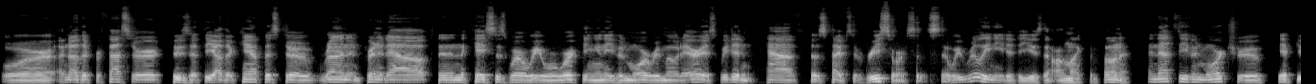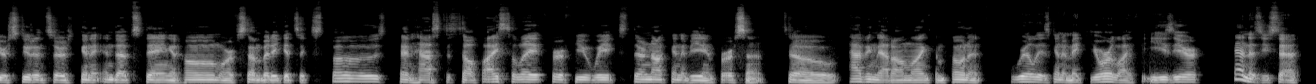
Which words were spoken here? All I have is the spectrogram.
or another professor who's at the other campus to run and print it out. And in the cases where we were working in even more remote areas, we didn't have those types of resources. So we really needed to use the online component. And that's even more true if your students are going to end up staying at home or if somebody gets exposed and has to self isolate for a few weeks, they're not going to be in person. So having that online component really is going to make your life easier. And as you said,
